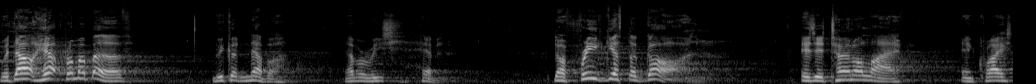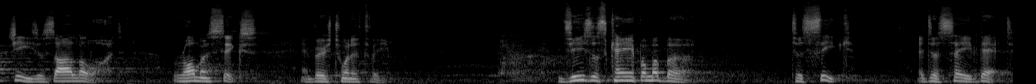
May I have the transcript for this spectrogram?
without help from above, we could never, never reach heaven. The free gift of God is eternal life in Christ Jesus our Lord. Romans 6 and verse 23. Jesus came from above to seek and to save that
